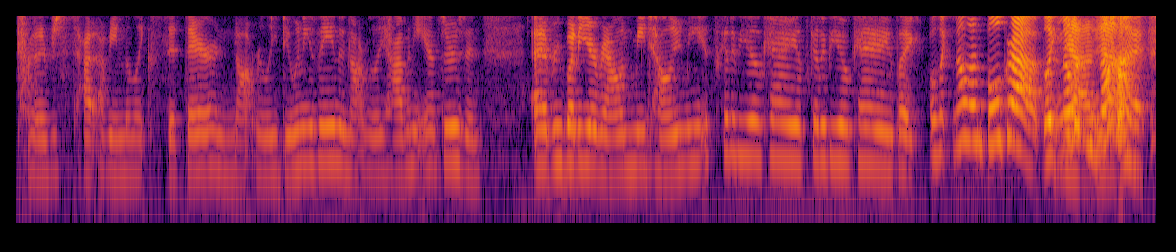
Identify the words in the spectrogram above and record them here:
kind of just having to like sit there and not really do anything and not really have any answers and everybody around me telling me it's gonna be okay, it's gonna be okay. Like I was like, no, that's bullcrap. Like no, yeah, it's not. Yeah.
